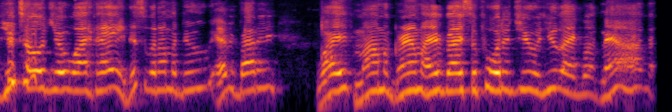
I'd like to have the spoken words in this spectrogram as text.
you told your wife, hey, this is what I'm gonna do. Everybody, wife, mama, grandma, everybody supported you. And you like, well, now I got-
